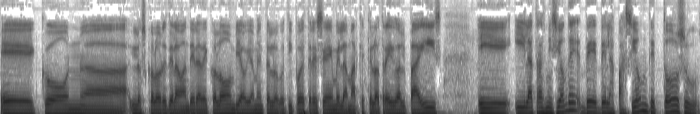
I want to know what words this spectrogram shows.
eh, con ah, los colores de la bandera de Colombia, obviamente el logotipo de 3M, la marca que lo ha traído al país. Y, y la transmisión de, de, la pasión, de todo su,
